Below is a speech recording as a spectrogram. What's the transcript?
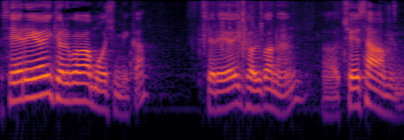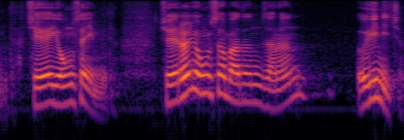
세례의 결과가 무엇입니까? 세례의 결과는 어, 죄사함입니다. 죄의 용서입니다. 죄를 용서받은 자는 의인이죠.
